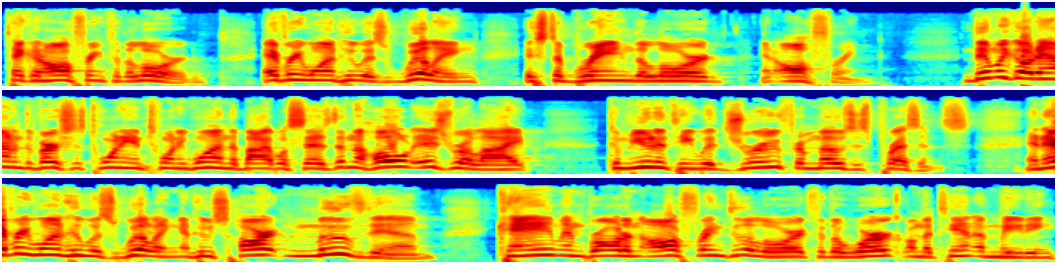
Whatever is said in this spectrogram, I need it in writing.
take an offering for the Lord. Everyone who is willing is to bring the Lord an offering. And then we go down into verses 20 and 21. The Bible says, Then the whole Israelite community withdrew from Moses' presence. And everyone who was willing and whose heart moved them came and brought an offering to the Lord for the work on the tent of meeting,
